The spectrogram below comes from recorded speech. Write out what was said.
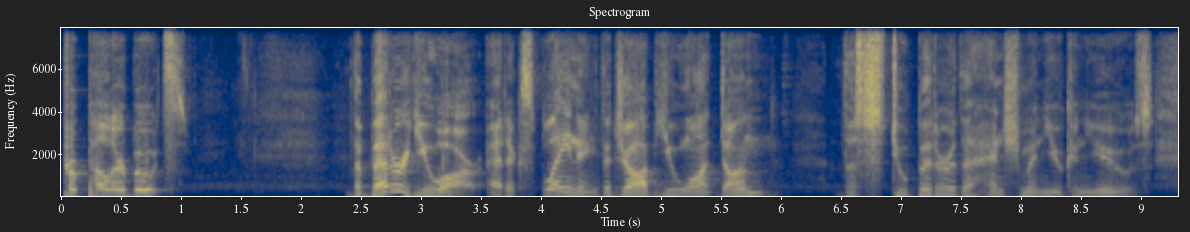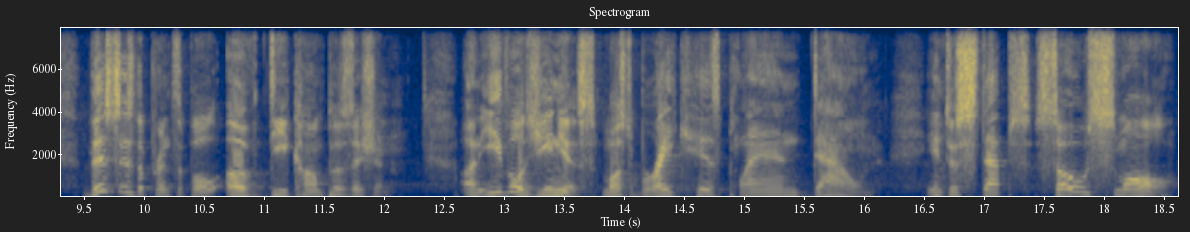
propeller boots. The better you are at explaining the job you want done, the stupider the henchman you can use. This is the principle of decomposition. An evil genius must break his plan down into steps so small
